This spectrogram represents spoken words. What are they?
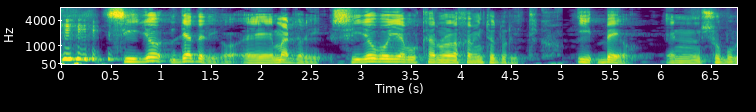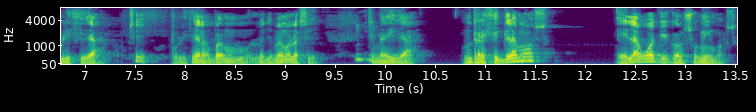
si yo, ya te digo, eh, Marjorie, si yo voy a buscar un alojamiento turístico y veo en su publicidad, sí, publicidad, no, lo llamémoslo así, que me diga, reciclamos el agua que consumimos.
